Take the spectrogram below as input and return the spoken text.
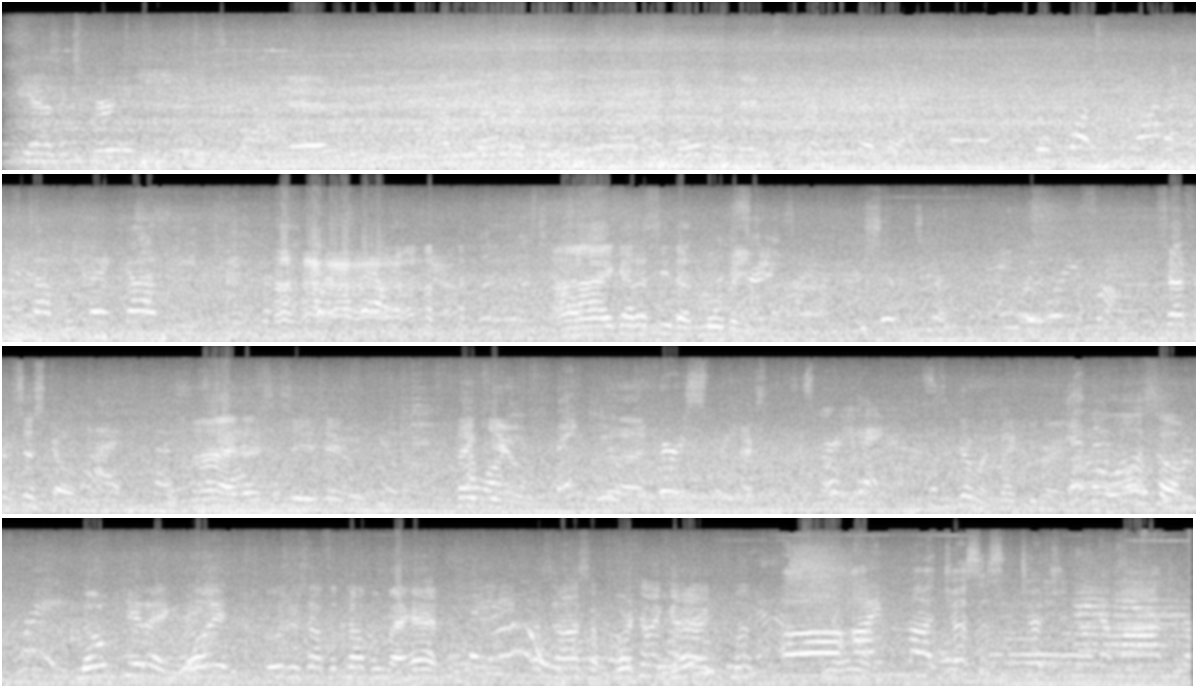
He has experience in it, and I'm glad I think it's uh, a golden baby for him to get that. We'll watch the line on top of Benghazi. I gotta see that movie. You should, it's good. Anyway, where are you from? San Francisco. Hi. Nice to Hi, nice to see you too. Thank you. Thank you. Good. Very sweet. Excellent. Okay. That's a good one. Thank you very Yeah, much. that Oh, was awesome. No kidding. Really? Those are off the top of my head. That's awesome. Where can I get clip? Uh, I'm uh, Justice Judge Jeanine Aman.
